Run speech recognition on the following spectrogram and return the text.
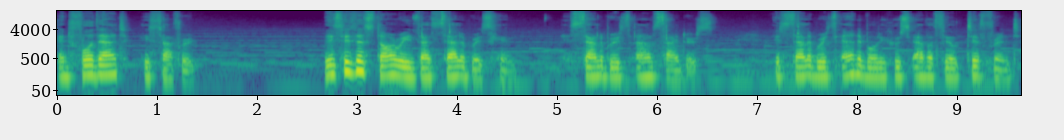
and for that he suffered. This is a story that celebrates him. It celebrates outsiders. It celebrates anybody who's ever felt different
